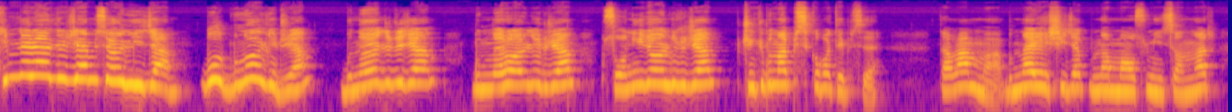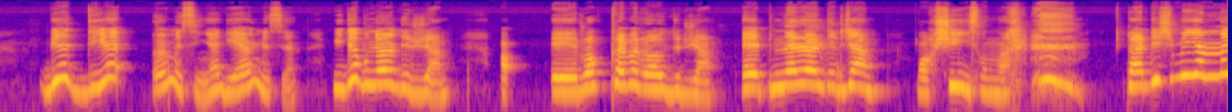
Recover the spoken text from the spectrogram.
kimleri öldüreceğimi söyleyeceğim. Bu, bunu öldüreceğim. Bunu öldüreceğim. Bunları öldüreceğim. Sony'yi de öldüreceğim. Çünkü bunlar psikopat hepsi. Tamam mı? Bunlar yaşayacak. Bunlar masum insanlar. Bir de diye ölmesin ya. Diye ölmesin. Bir de bunu öldüreceğim. A, e, Rob Clever'ı öldüreceğim. Evet bunları öldüreceğim. Vahşi insanlar. Kardeşimin yanına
